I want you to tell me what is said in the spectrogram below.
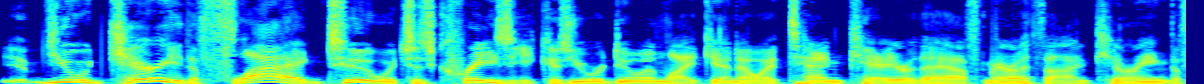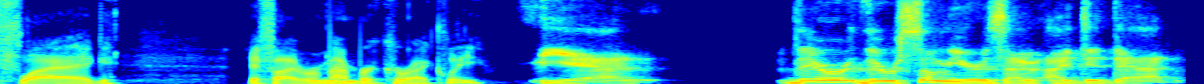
you would carry the flag too, which is crazy because you were doing like, you know, a 10K or the half marathon carrying the flag if I remember correctly. Yeah. There, there were some years I, I did that.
